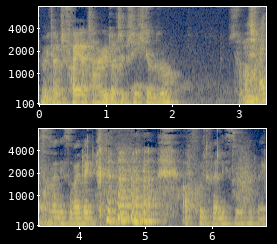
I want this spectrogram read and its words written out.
Mit deutsche Feiertage, deutsche Geschichte und so. Die Schweiz ist ja nicht so weit weg. auch kulturell nicht so weit weg.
